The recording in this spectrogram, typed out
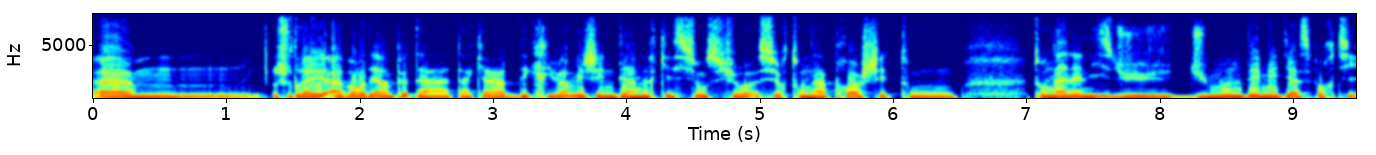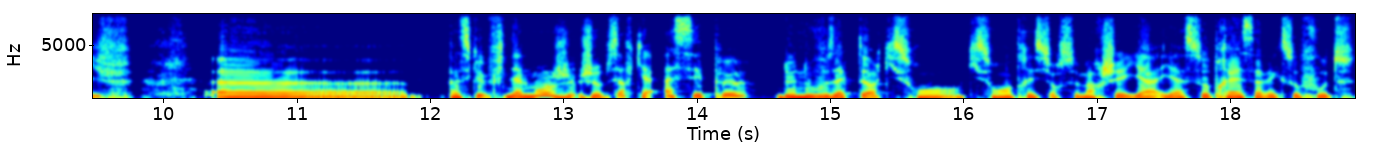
Euh, je voudrais aborder un peu ta, ta carrière d'écrivain, mais j'ai une dernière question sur, ton approche et ton, analyse du, du monde des médias sportifs. Euh, parce que finalement, j'observe qu'il y a assez peu de nouveaux acteurs qui sont qui sont entrés sur ce marché. Il y a, il Sopress avec SoFoot,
